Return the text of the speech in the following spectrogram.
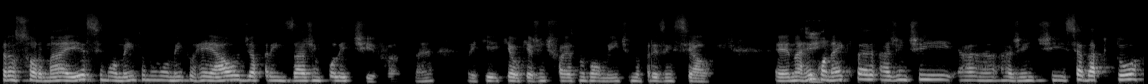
transformar esse momento num momento real de aprendizagem coletiva, né? Que, que é o que a gente faz normalmente no presencial. É, na Sim. Reconecta, a gente, a, a gente se adaptou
